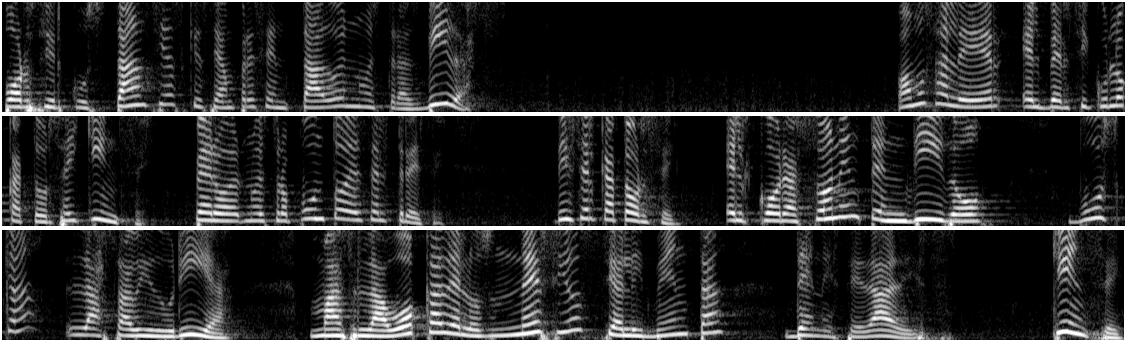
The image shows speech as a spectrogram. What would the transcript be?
por circunstancias que se han presentado en nuestras vidas. Vamos a leer el versículo 14 y 15, pero nuestro punto es el 13. Dice el 14, el corazón entendido busca la sabiduría, mas la boca de los necios se alimenta de necedades. 15.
